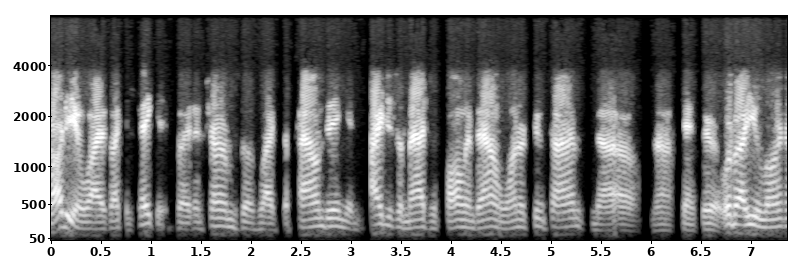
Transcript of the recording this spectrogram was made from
cardio wise, I can take it. But in terms of like the pounding and I just imagine falling down one or two times. No, no, can't do it. What about you, Lauren?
